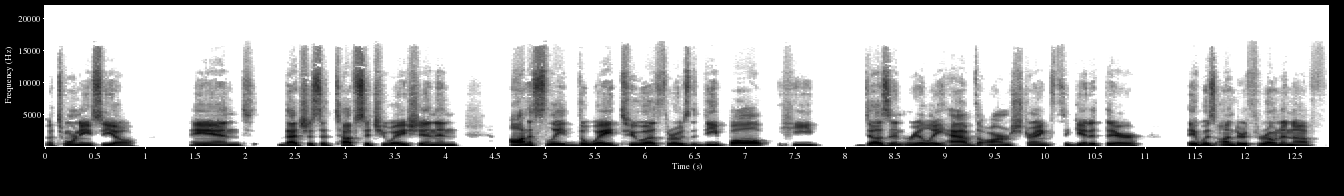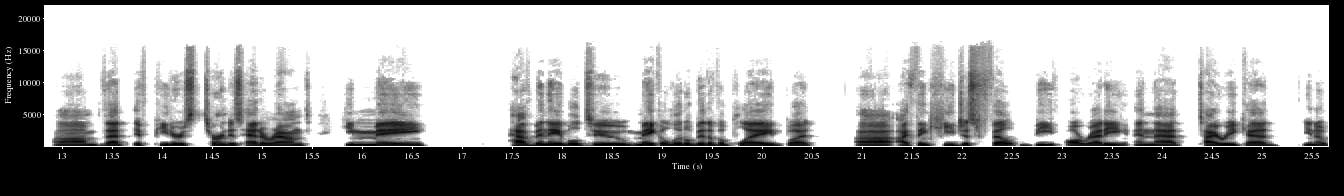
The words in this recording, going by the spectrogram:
a torn ACL, mm-hmm. and that's just a tough situation. And honestly, the way Tua throws the deep ball, he doesn't really have the arm strength to get it there. It was underthrown enough um, that if Peters turned his head around, he may have been able to make a little bit of a play, but uh, I think he just felt beat already, and that Tyreek had you know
